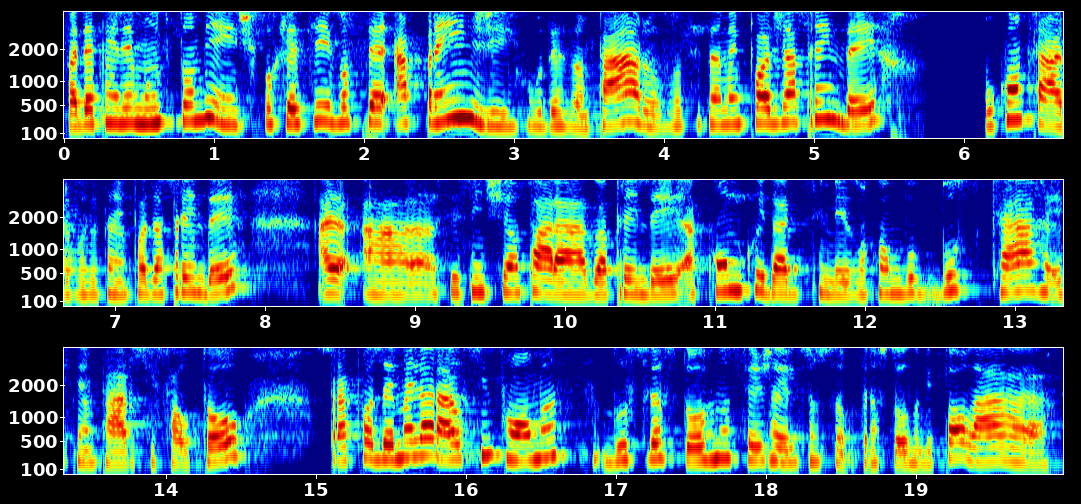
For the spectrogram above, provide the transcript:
Vai depender muito do ambiente, porque se você aprende o desamparo, você também pode aprender o contrário, você também pode aprender a, a, se sentir amparado, aprender a como cuidar de si mesmo, a como buscar esse amparo que faltou para poder melhorar os sintomas dos transtornos, seja ele transtorno bipolar,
